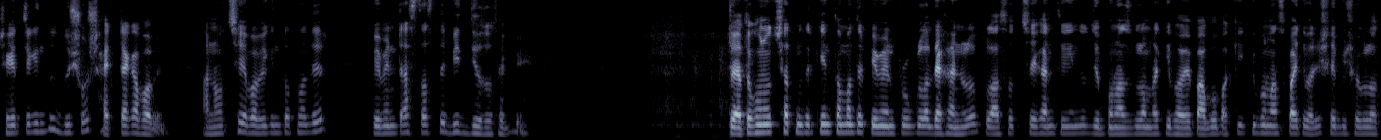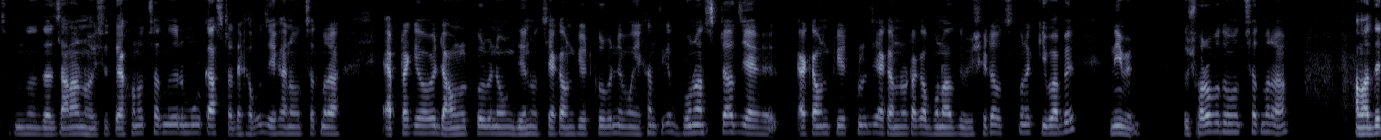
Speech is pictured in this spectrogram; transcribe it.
সেক্ষেত্রে কিন্তু দুশো ষাট টাকা পাবেন। মানে হচ্ছে এভাবে কিন্তু আপনাদের পেমেন্টটা আস্তে আস্তে বৃদ্ধি হতে থাকবে। তো এতক্ষণ হচ্ছে আপনাদের কিন্তু আমাদের পেমেন্ট প্রুফগুলো দেখা নিল প্লাস হচ্ছে এখান থেকে কিন্তু যে বোনাসগুলো আমরা কীভাবে পাবো বা কী কী বোনাস পাইতে পারি, সেই বিষয়গুলো হচ্ছে আপনাদের জানানো হয়েছে। তো এখন হচ্ছে আপনাদের মূল কাজটা দেখাবো যে এখানে হচ্ছে আপনারা অ্যাপটা কীভাবে ডাউনলোড করবেন এবং দেন হচ্ছে অ্যাকাউন্ট ক্রিয়েট করবেন এবং এখান থেকে বোনাসটা যে অ্যাকাউন্ট ক্রিয়েট করলে যে একান্ন টাকা বোনাস দেবে, সেটা হচ্ছে আপনারা কীভাবে নেবেন? তো সর্বপ্রথম হচ্ছে আপনারা আমাদের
